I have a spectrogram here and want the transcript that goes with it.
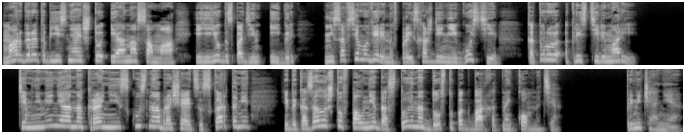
Маргарет объясняет, что и она сама, и ее господин Игорь не совсем уверены в происхождении гостьи, которую окрестили Мари. Тем не менее, она крайне искусно обращается с картами и доказала, что вполне достойна доступа к бархатной комнате. Примечание.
